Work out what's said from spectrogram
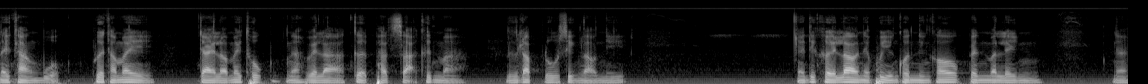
ในทางบวก พื่อทำให้ใจเราไม่ทุกข์นะเวลาเกิดผัสสะขึ้นมา หรือรับรู้สิ่งเหล่านี้ อย่างที่เคยเล่าเนี่ยผู้หญิงคนหนึ่งเขาเป็นมะเร็งนะ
